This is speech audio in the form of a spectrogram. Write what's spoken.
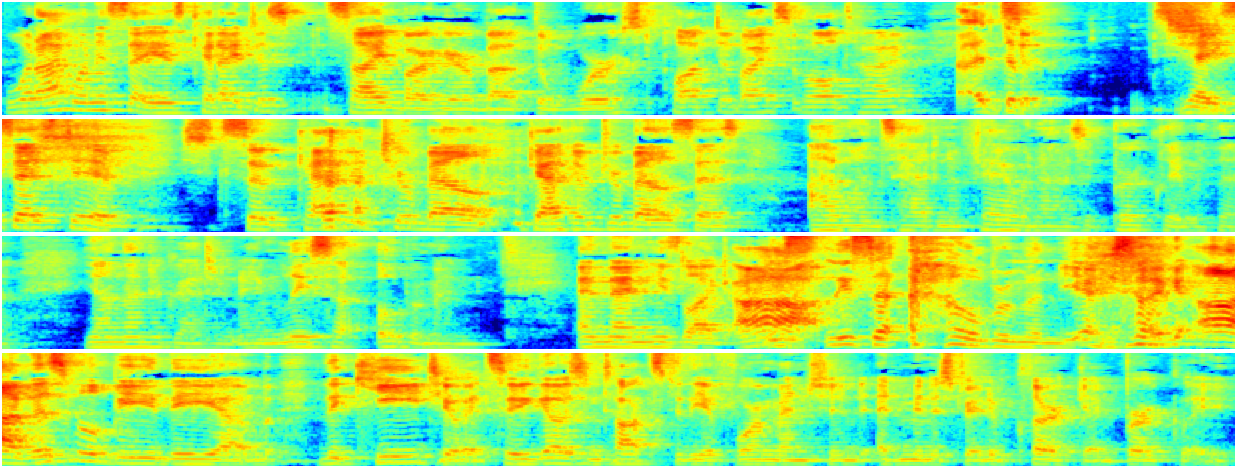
What I want to say is, can I just sidebar here about the worst plot device of all time? Uh, the- so, she says to him, so Catherine Trammell, Catherine Trammell says, I once had an affair when I was at Berkeley with a young undergraduate named Lisa Oberman. And then he's like, ah, Lisa Oberman. yeah, he's like, ah, this will be the um, the key to it. So he goes and talks to the aforementioned administrative clerk at Berkeley,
